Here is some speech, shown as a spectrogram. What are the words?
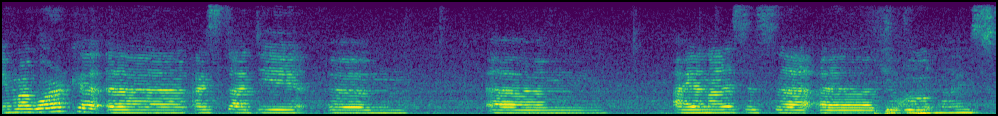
in my work, uh, I study um, um, I analysis uh, uh, the book analyze.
